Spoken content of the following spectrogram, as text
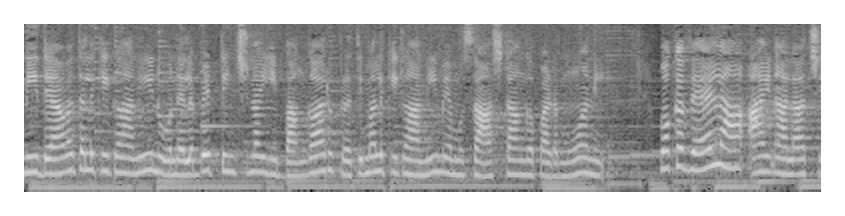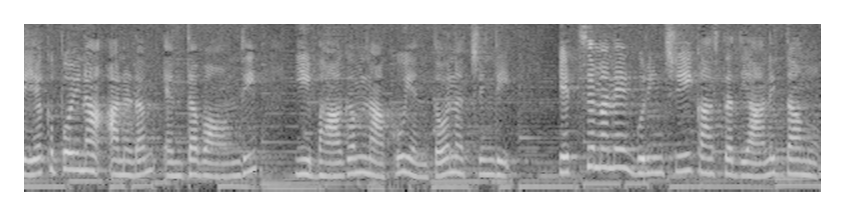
నీ దేవతలకి గాని నువ్వు నిలబెట్టించిన ఈ బంగారు ప్రతిమలకి గాని మేము సాష్టాంగపడము అని. ఒకవేళ ఆయన అలా చేయకపోయినా అనడం ఎంత బాగుంది ఈ భాగం నాకు ఎంతో నచ్చింది. గెత్సెమనే గురించి కాస్త ధ్యానిద్దాము.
